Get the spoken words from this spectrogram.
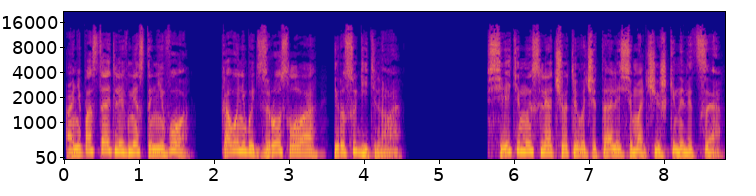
А не поставить ли вместо него кого-нибудь взрослого и рассудительного. Все эти мысли отчетливо читались у мальчишки на лице.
